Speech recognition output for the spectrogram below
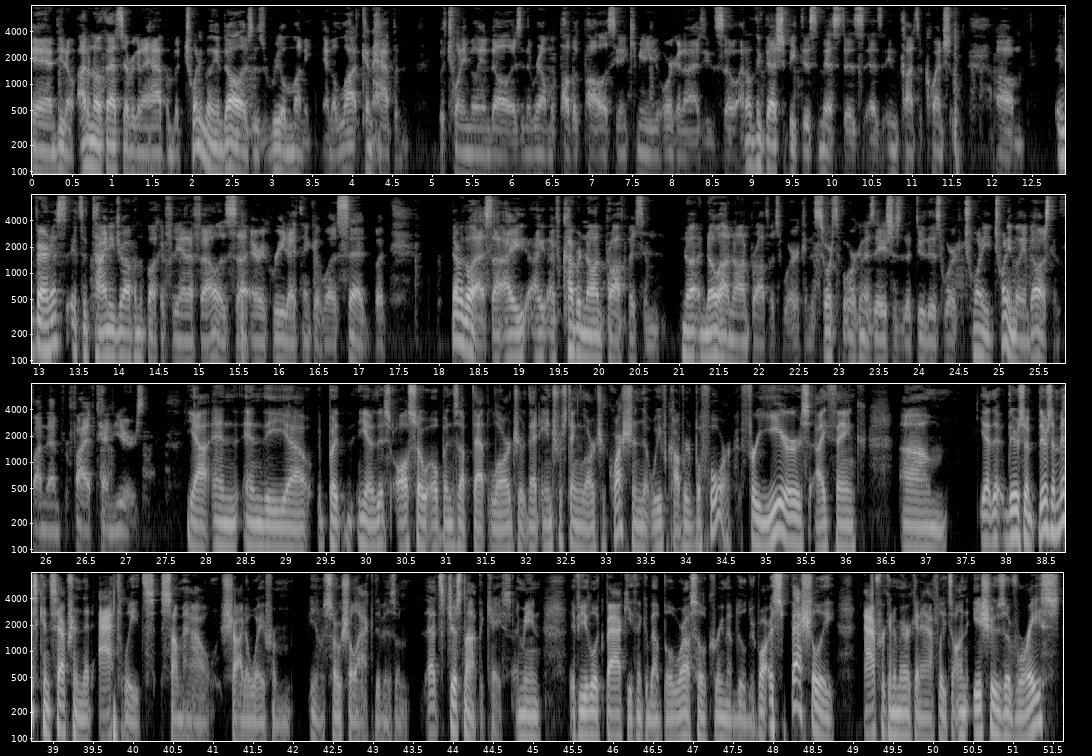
And, you know, I don't know if that's ever going to happen, but $20 million is real money and a lot can happen with $20 million in the realm of public policy and community organizing. So I don't think that should be dismissed as, as inconsequential. Um, in fairness, it's a tiny drop in the bucket for the NFL, as uh, Eric Reid, I think it was, said. But nevertheless, I, I, have covered nonprofits and know, know how nonprofits work and the sorts of organizations that do this work. 20, $20 million can fund them for five, 10 years. Yeah, and and the uh, but you know this also opens up that larger that interesting larger question that we've covered before for years. I think, um, yeah, there's a there's a misconception that athletes somehow shied away from you know social activism. That's just not the case. I mean, if you look back, you think about Bill Russell, Kareem Abdul-Jabbar, especially African American athletes on issues of race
